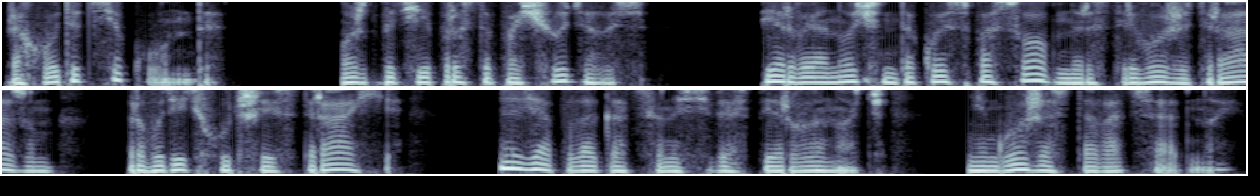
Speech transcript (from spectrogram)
Проходят секунды. Может быть, ей просто почудилось? Первая ночь на такое способна растревожить разум, пробудить худшие страхи. Нельзя полагаться на себя в первую ночь. Негоже оставаться одной.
